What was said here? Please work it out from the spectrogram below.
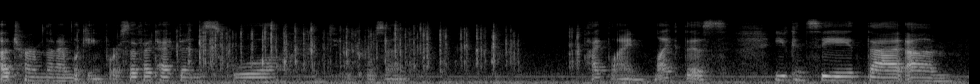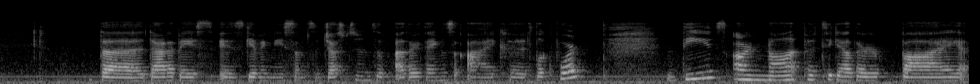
a term that I'm looking for. So if I type in school to prison pipeline like this, you can see that um, the database is giving me some suggestions of other things I could look for. These are not put together by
